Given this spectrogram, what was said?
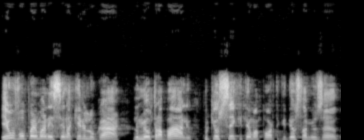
Eu vou permanecer naquele lugar, no meu trabalho, porque eu sei que tem uma porta que Deus está me usando.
